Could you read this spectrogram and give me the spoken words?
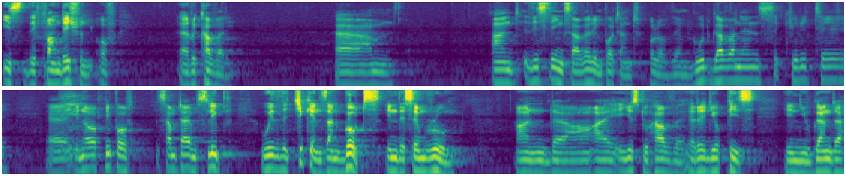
is the foundation of uh, recovery. Um, and these things are very important, all of them. Good governance, security. Uh, you know, people sometimes sleep with the chickens and goats in the same room. And uh, I used to have a radio piece in Uganda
